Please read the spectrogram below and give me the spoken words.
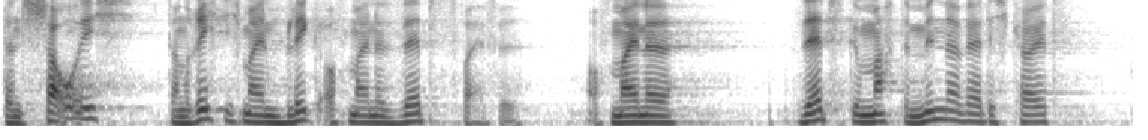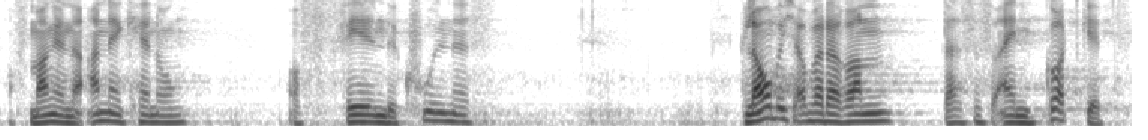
dann schaue ich, dann richte ich meinen Blick auf meine Selbstzweifel, auf meine selbstgemachte Minderwertigkeit, auf mangelnde Anerkennung, auf fehlende Coolness. Glaube ich aber daran, dass es einen Gott gibt,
